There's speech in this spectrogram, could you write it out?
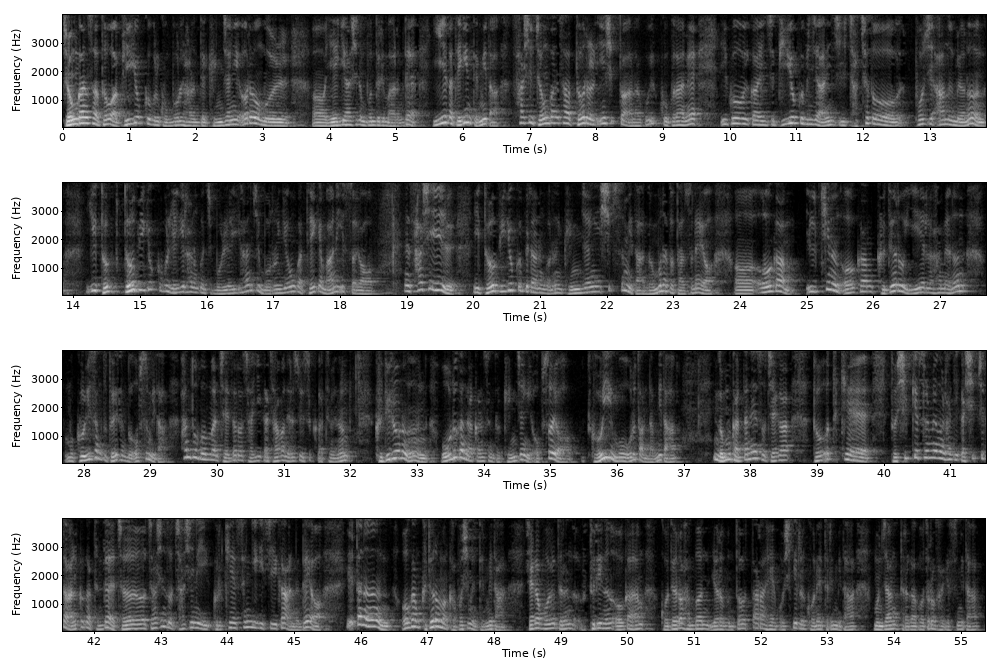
정관사 더와 비교급을 공부를 하는데 굉장히 어려움을 어, 얘기하시는 분들이 많은데 이해가 되긴 됩니다. 사실 정관사 더를 인식도 안 하고 있고 그 다음에 이거가 이제 비교급인지 아닌지 자체도 보지 않으면은 이게 더, 더 비교급을 얘기를 하는 건지 뭘 얘기하는지 모르는 경우가 되게 많이 있어요. 사실 이 더 비교급이라는 거는 굉장히 쉽습니다. 너무나도 단순해요. 어, 감 읽히는 어감 그대로 이해를 하면은 뭐 그 이상도 더 이상도 없습니다. 한두 번만 제대로 자기가 잡아낼 수 있을 것 같으면은 그 뒤로는 오류가 날 가능성도 굉장히 없어요. 거의 뭐 오류도 안 납니다. 너무 간단해서 제가 더 어떻게 더 쉽게 설명을 하기가 쉽지가 않을 것 같은데 저 자신도 자신이 그렇게 생기지가 않는데요. 일단은 어감 그대로만 가보시면 됩니다. 제가 보여드리는 드리는 어감 그대로 한번 여러분도 따라 해 보시기를 권해드립니다. 문장 들어가 보도록 하겠습니다.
